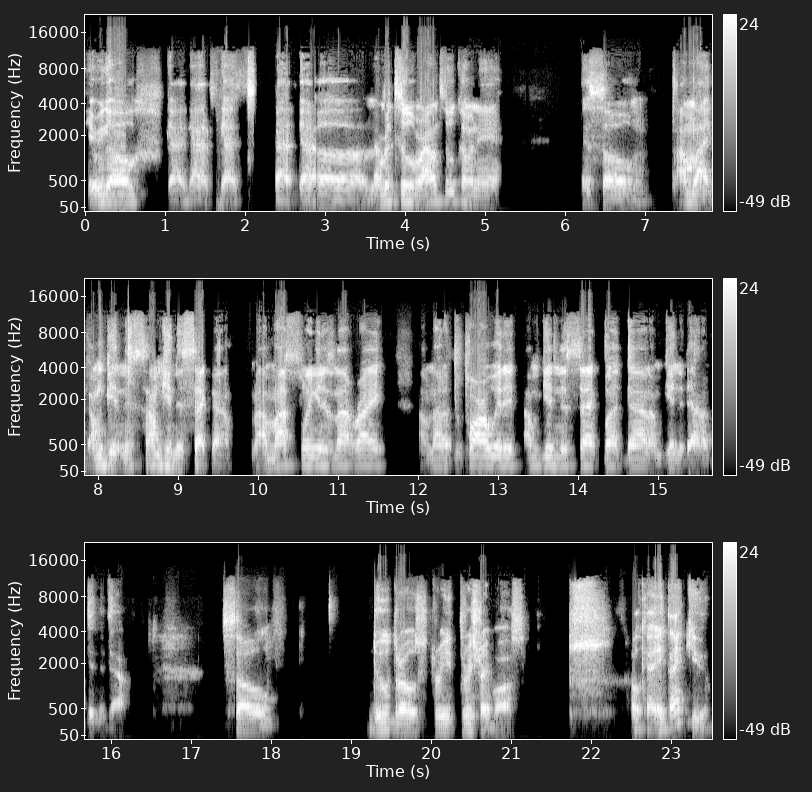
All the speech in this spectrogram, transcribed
here we go. Got got got got got uh number two round two coming in, and so I'm like, I'm getting this. I'm getting this sack now. My swinging is not right. I'm not up to par with it. I'm getting this sack bunt down. I'm getting it down. I'm getting it down. So, dude throws three three straight balls. Okay, thank you.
